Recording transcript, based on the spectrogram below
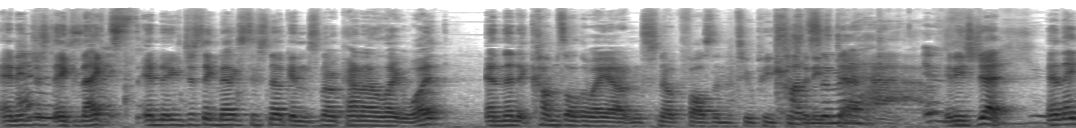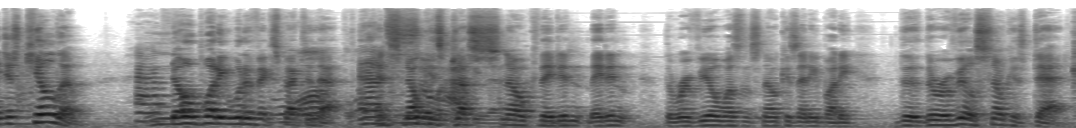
And it I just ignites like- and it just ignites to Snoke and Snoke kinda like, What? And then it comes all the way out and Snoke falls into two pieces cuts and he's him in dead. half. And he's dead. And they just beautiful. killed him. Half- Nobody would have expected Well, that. well, And I'm Snoke so is happy just that Snoke. They didn't. They didn't. The reveal wasn't Snoke as anybody. The the reveal is Snoke is dead.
